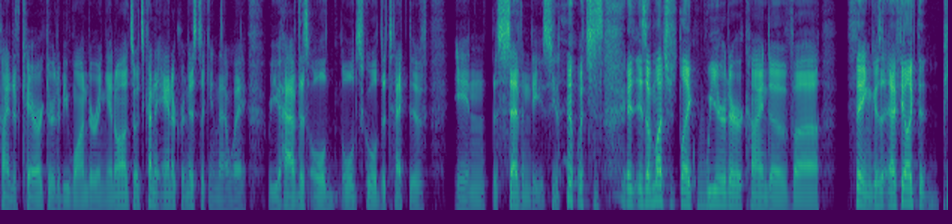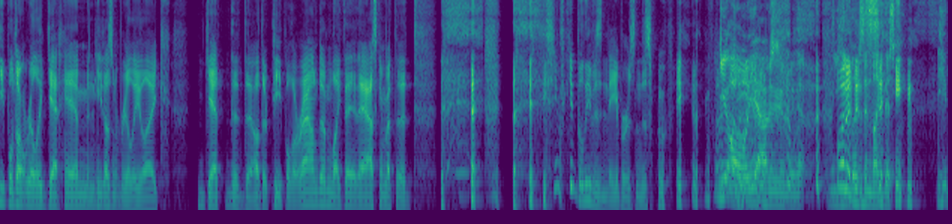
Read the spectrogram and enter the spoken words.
kind of character to be wandering in on so it's kind of anachronistic in that way where you have this old old school detective in the 70s you know which is is a much like weirder kind of uh thing because i feel like that people don't really get him and he doesn't really like get the, the other people around him like they, they ask him about the you can believe his neighbors in this movie Yeah, oh yeah, I was gonna that. He lives in like this. He,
